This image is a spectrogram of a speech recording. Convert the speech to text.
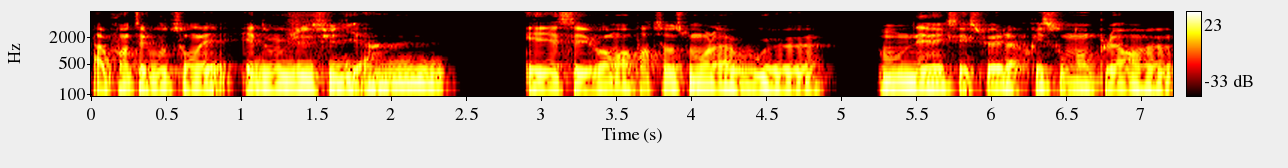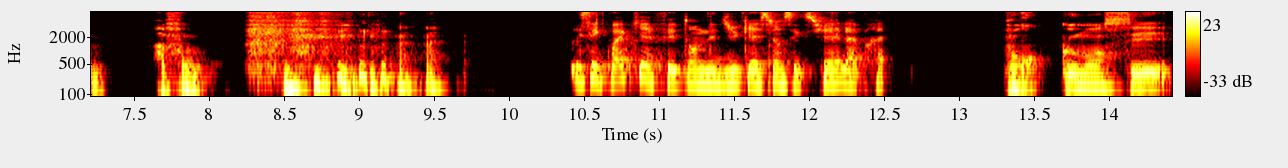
à pointer le bout de son nez, et donc je me suis dit ah. Et c'est vraiment à partir de ce moment-là où euh, mon éveil sexuel a pris son ampleur euh, à fond. C'est quoi qui a fait ton éducation sexuelle après? Pour commencer,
